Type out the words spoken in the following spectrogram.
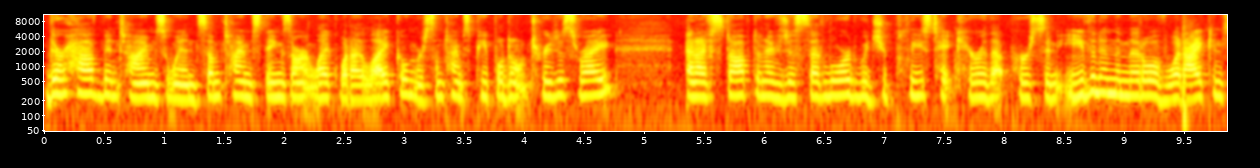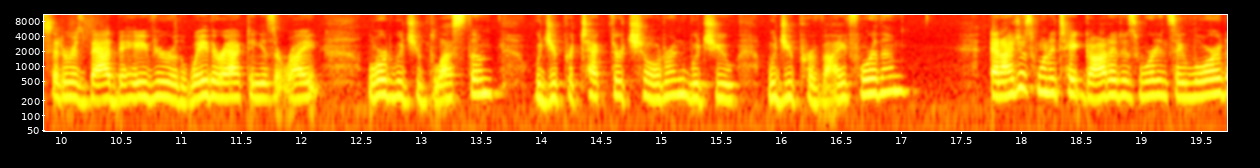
there have been times when sometimes things aren't like what I like them, or sometimes people don't treat us right. And I've stopped and I've just said, Lord, would you please take care of that person, even in the middle of what I consider as bad behavior or the way they're acting isn't right? Lord, would you bless them? Would you protect their children? Would you, would you provide for them? And I just want to take God at His word and say, Lord,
